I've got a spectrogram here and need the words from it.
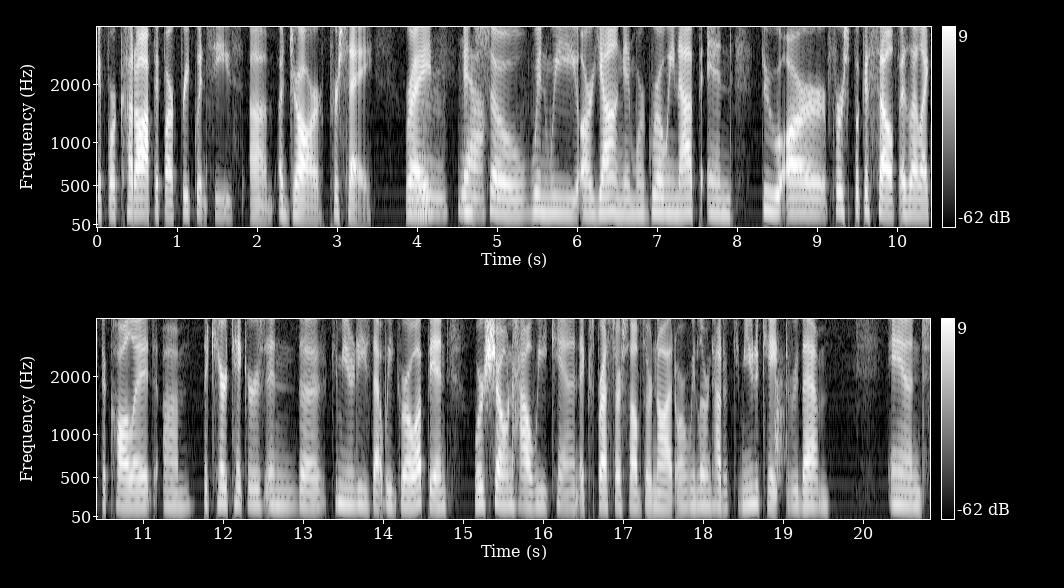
if we're cut off, if our frequencies um, ajar, per se, right? Mm, yeah. And so when we are young and we're growing up and through our first book of self, as I like to call it, um, the caretakers in the communities that we grow up in, we're shown how we can express ourselves or not, or we learn how to communicate through them. And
